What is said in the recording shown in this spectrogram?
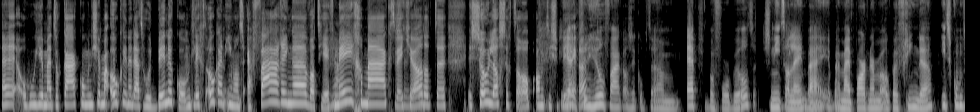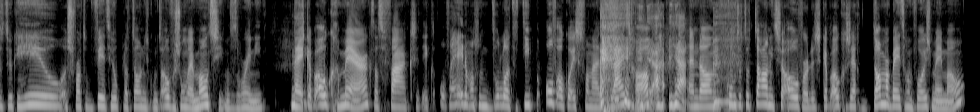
hè, hoe je met elkaar communiceert, maar ook inderdaad hoe het binnenkomt, ligt ook aan iemands ervaringen, wat hij heeft Ja, meegemaakt, weet je wel. Dat eh, is zo lastig erop Ja, anticiperen. ik vind heel vaak als ik op de ehm, app bijvoorbeeld, dus niet alleen bij, bij mijn partner, maar ook bij vrienden, iets komt natuurlijk heel zwart op wit, heel platonisch komt over zonder emotie, want dat hoor je niet. Nee. Dus ik heb ook gemerkt dat vaak zit ik of helemaal zo'n dolle te typen, of ook al is het vanuit blijdschap. ja, ja. En dan komt het totaal niet zo over. Dus ik heb ook gezegd, dan maar beter een voice memo.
